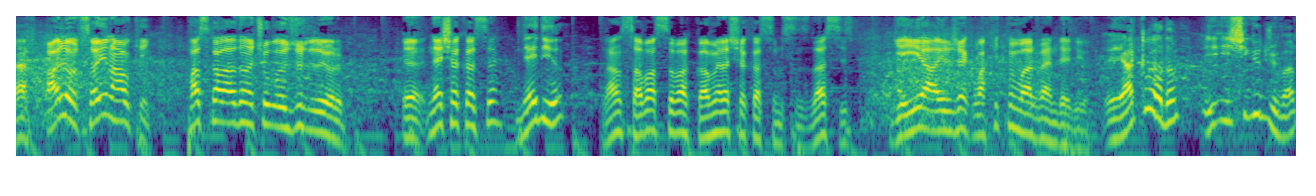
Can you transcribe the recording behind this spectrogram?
Eh. Alo Sayın Hawking. Pascal adına çok özür diliyorum. E, ne şakası? Ne diyor? Lan sabah sabah kamera şakası mısınız la siz? Geyiğe ayıracak vakit mi var bende diyor. E haklı adam. İ- işi gücü var.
